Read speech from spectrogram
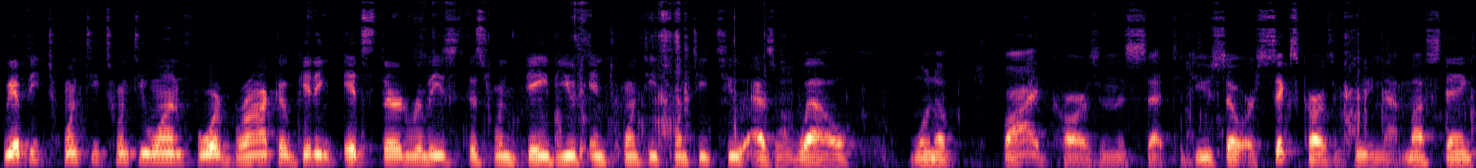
We have the 2021 Ford Bronco getting its third release. This one debuted in 2022 as well. One of five cars in this set to do so, or six cars, including that Mustang.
